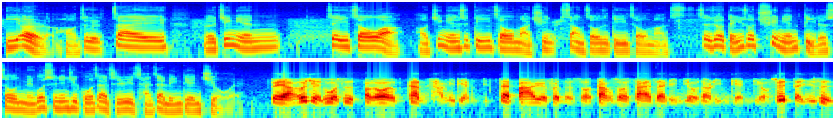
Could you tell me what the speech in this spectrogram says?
一二了。好，这个在呃今年这一周啊，好，今年是第一周嘛，去上周是第一周嘛，这就等于说去年底的时候，美国十年期国债值率才在零点九哎。对啊，而且如果是如果看长一点，在八月份的时候，当时候大概在零点五到零点六，所以等于是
